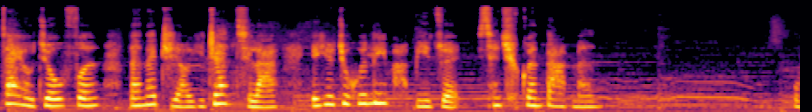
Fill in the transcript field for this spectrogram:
再有纠纷，奶奶只要一站起来，爷爷就会立马闭嘴，先去关大门。五，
